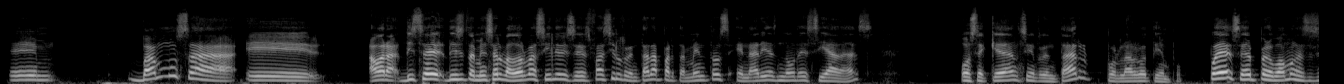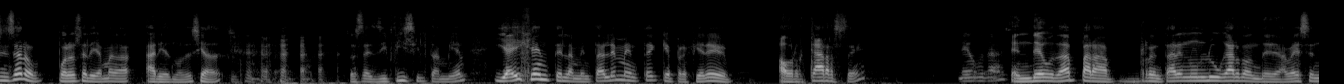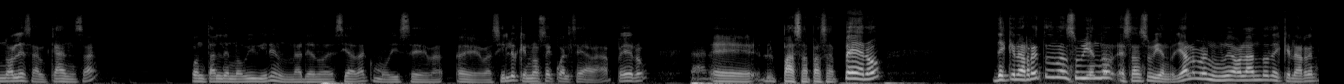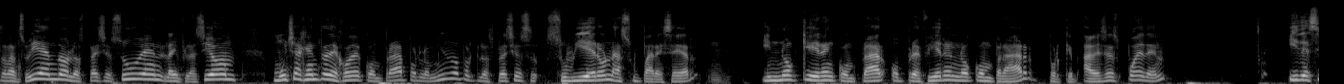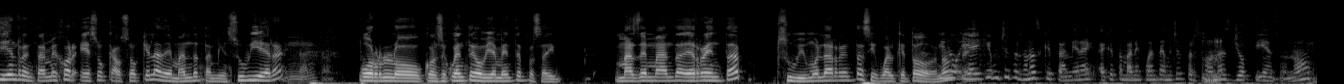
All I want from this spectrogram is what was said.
Em, vamos a... Eh, ahora, dice, dice también Salvador Basilio, dice, es fácil rentar apartamentos en áreas no deseadas o se quedan sin rentar por largo tiempo. Puede ser, pero vamos a ser sinceros, por eso se le llaman áreas no deseadas. Entonces es difícil también. Y hay gente, lamentablemente, que prefiere ahorcarse en deuda para rentar en un lugar donde a veces no les alcanza, con tal de no vivir en un área no deseada, como dice eh, Basilio, que no sé cuál sea, pero eh, pasa, pasa. Pero de que las rentas van subiendo, están subiendo. Ya lo venimos hablando de que las rentas van subiendo, los precios suben, la inflación. Mucha gente dejó de comprar por lo mismo porque los precios subieron a su parecer y no quieren comprar o prefieren no comprar porque a veces pueden y deciden rentar mejor. Eso causó que la demanda también subiera. Por lo consecuente, obviamente, pues hay más demanda de renta, subimos las rentas igual que todo, ¿no? Y, hay que muchas personas que también hay, hay, que tomar en cuenta, muchas personas, yo pienso, ¿no?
